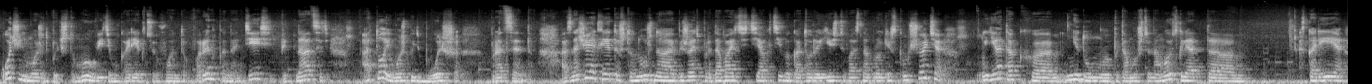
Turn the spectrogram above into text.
Очень может быть, что мы увидим коррекцию фондового рынка на 10, 15, а то и может быть больше процентов. Означает ли это, что нужно бежать продавать те активы, которые есть у вас на брокерском счете? Я так не думаю, потому что, на мой взгляд, э, Скорее,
